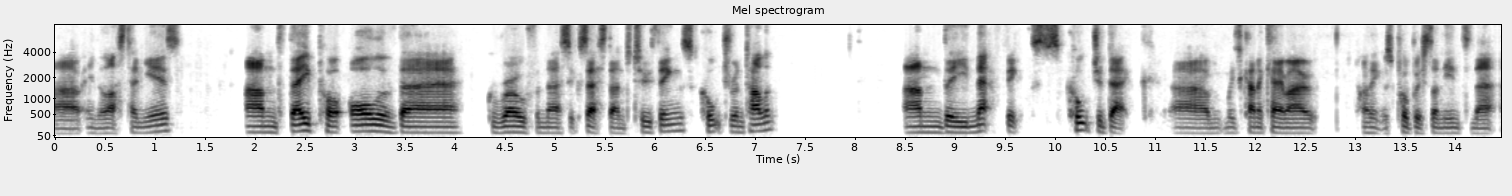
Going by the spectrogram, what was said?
uh, in the last 10 years. And they put all of their growth and their success down to two things culture and talent. And the Netflix culture deck, um, which kind of came out, I think was published on the internet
